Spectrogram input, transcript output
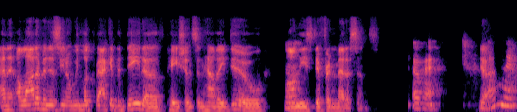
and a lot of it is you know we look back at the data of patients and how they do on Mhm. these different medicines Okay. Yeah. All right.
